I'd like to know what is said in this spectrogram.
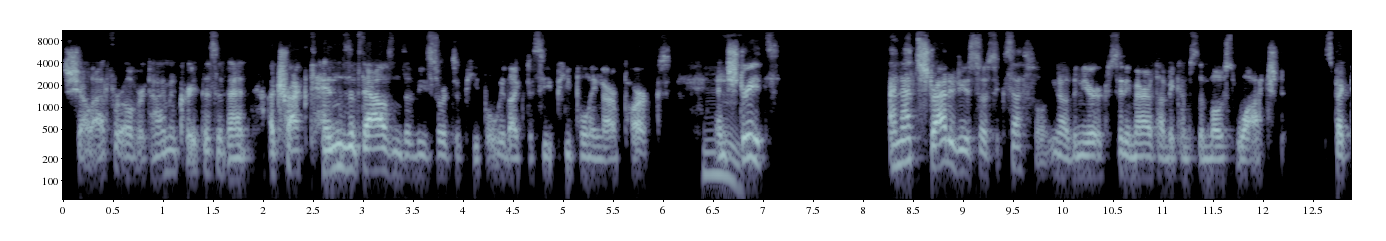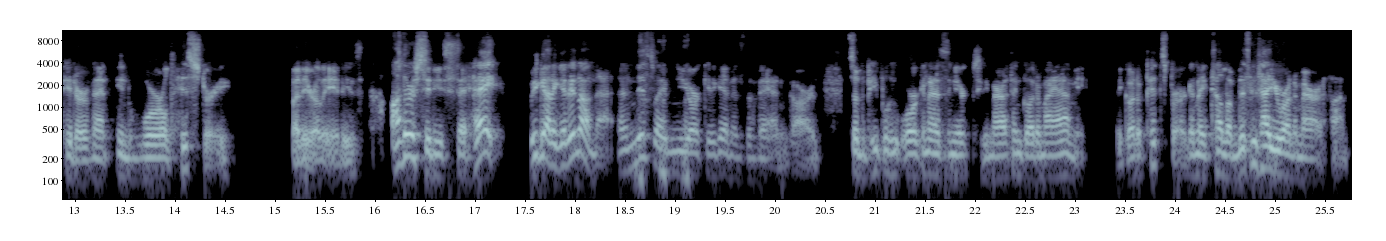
shell out for overtime and create this event, attract tens of thousands of these sorts of people. We'd like to see peopling our parks mm. and hmm. streets and that strategy is so successful. You know, the New York City Marathon becomes the most watched spectator event in world history by the early 80s. Other cities say, hey, we got to get in on that. And this way, New York again is the vanguard. So the people who organize the New York City Marathon go to Miami, they go to Pittsburgh, and they tell them, this is how you run a marathon.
